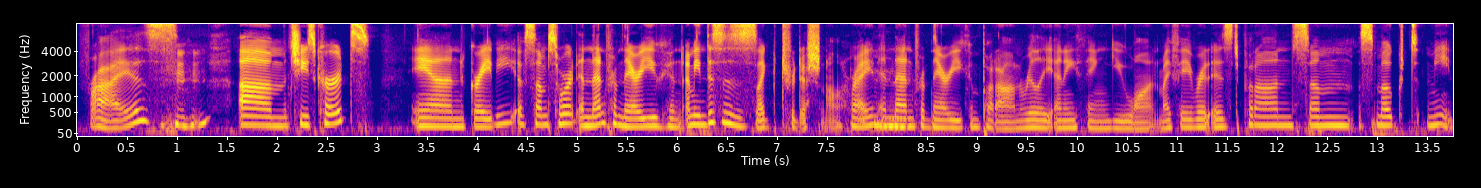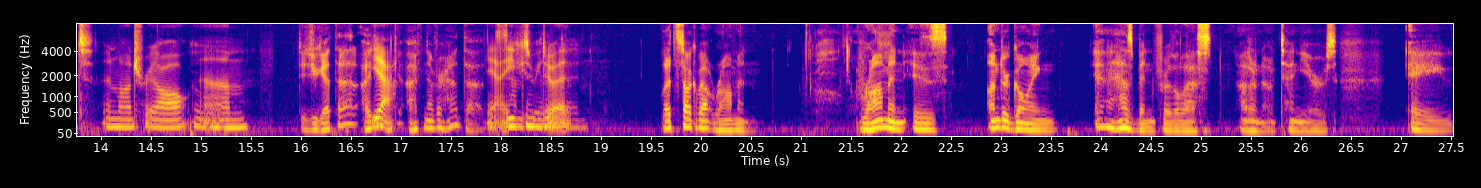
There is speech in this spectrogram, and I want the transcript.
Fries, um, cheese curds, and gravy of some sort. And then from there, you can, I mean, this is like traditional, right? And then from there, you can put on really anything you want. My favorite is to put on some smoked meat in Montreal. Um, Did you get that? I Yeah. didn't, I've never had that. yeah, you can really do it. good. Let's talk about ramen. Ramen is undergoing, and it has been for the last, I don't know, 10 years, a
